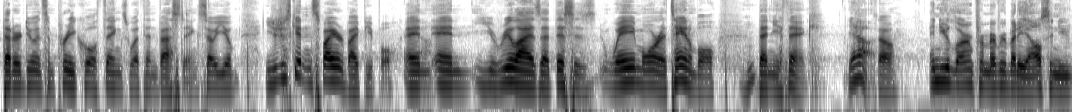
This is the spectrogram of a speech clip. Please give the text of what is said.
that are doing some pretty cool things with investing. So you you just get inspired by people and and you realize that this is way more attainable than you think. Yeah. So and you learn from everybody else, and you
